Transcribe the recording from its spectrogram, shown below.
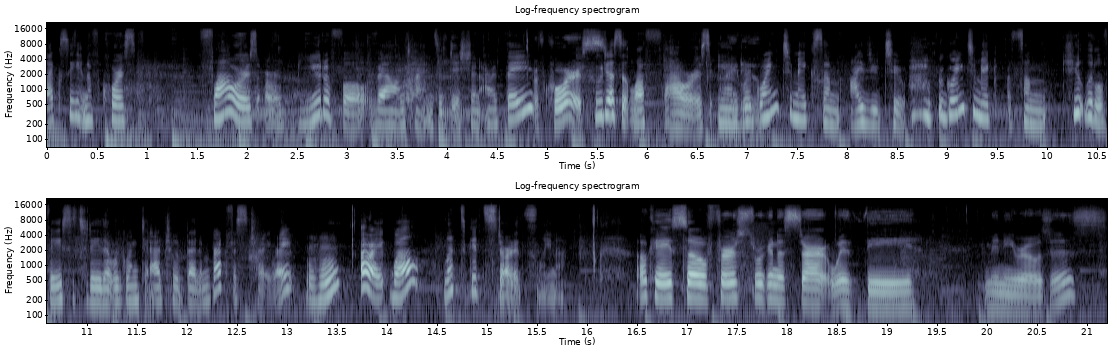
Lexi. And of course, flowers are a beautiful Valentine's edition, aren't they? Of course. Who doesn't love flowers? And we're going to make some, I do too. We're going to make some cute little vases today that we're going to add to a bed and breakfast tray, right? Mm-hmm. All right, well, let's get started, Selena. Okay, so first we're gonna start with the mini roses.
